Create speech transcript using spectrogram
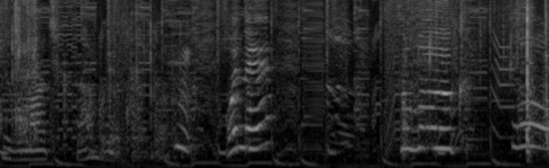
Şimdi bunlar çıktı. Buraya koydum. O ne? Suluk. Ne?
